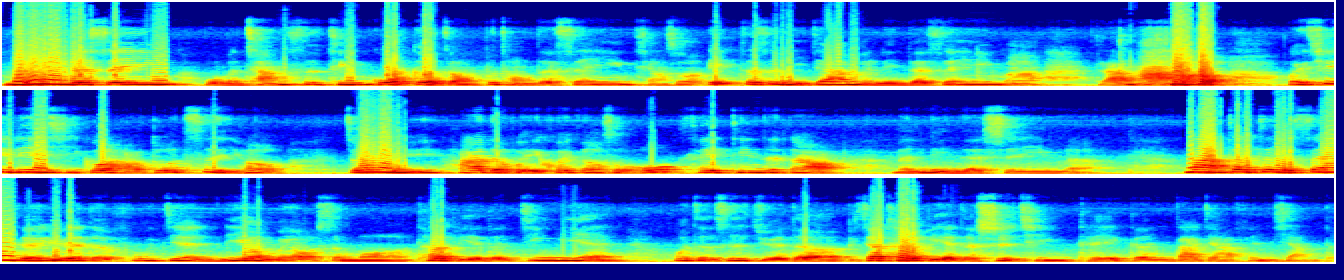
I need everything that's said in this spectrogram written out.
门铃的声音，我们尝试听过各种不同的声音，想说，诶，这是你家门铃的声音吗？然后回去练习过好多次以后，终于他的回馈告诉我，哦，可以听得到门铃的声音了。那在这三个月的复健，你有没有什么特别的经验，或者是觉得比较特别的事情可以跟大家分享的？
